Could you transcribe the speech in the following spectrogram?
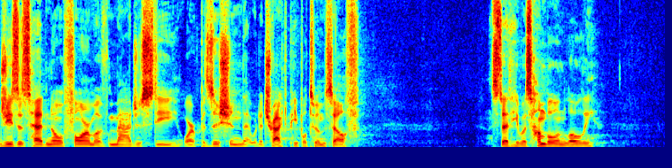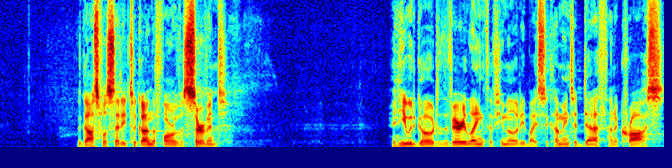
Jesus had no form of majesty or position that would attract people to himself. Instead, he was humble and lowly. The gospel said he took on the form of a servant. And he would go to the very length of humility by succumbing to death on a cross.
